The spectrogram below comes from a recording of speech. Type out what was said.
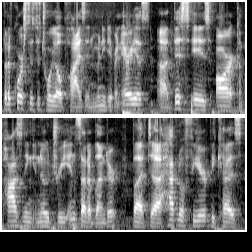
but of course this tutorial applies in many different areas. Uh, this is our compositing node tree inside of Blender, but uh, have no fear because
